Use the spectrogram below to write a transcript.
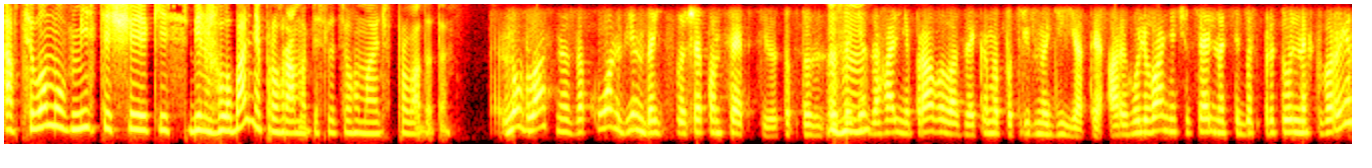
А в цілому в місті ще якісь більш глобальні програми після цього мають впровадити. Ну, власне, закон він дає лише концепцію, тобто uh-huh. дає загальні правила, за якими потрібно діяти. А регулювання чисельності безпритульних тварин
